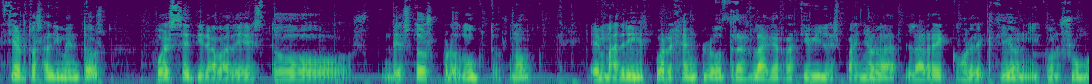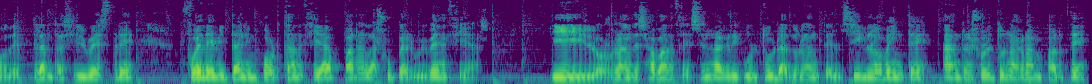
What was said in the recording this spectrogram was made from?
ciertos alimentos, pues se tiraba de estos de estos productos, ¿no? En Madrid, por ejemplo, tras la Guerra Civil Española, la recolección y consumo de planta silvestre fue de vital importancia para las supervivencias, y los grandes avances en la agricultura durante el siglo XX han resuelto una gran parte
